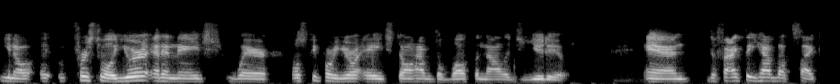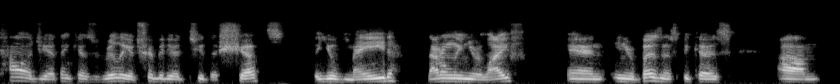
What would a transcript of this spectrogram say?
you know, first of all, you're at an age where most people your age don't have the wealth of knowledge you do. And the fact that you have that psychology, I think, is really attributed to the shifts that you've made, not only in your life and in your business, because um,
